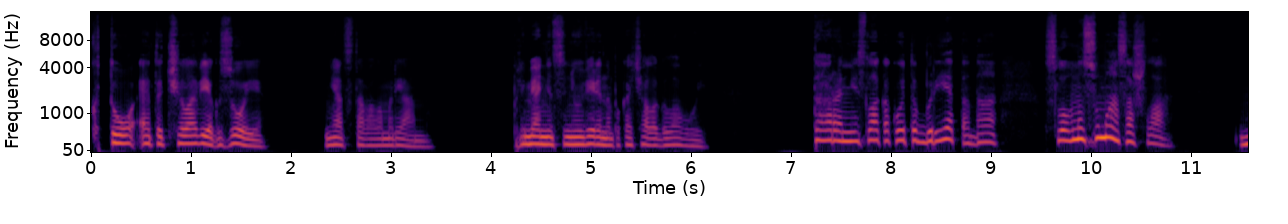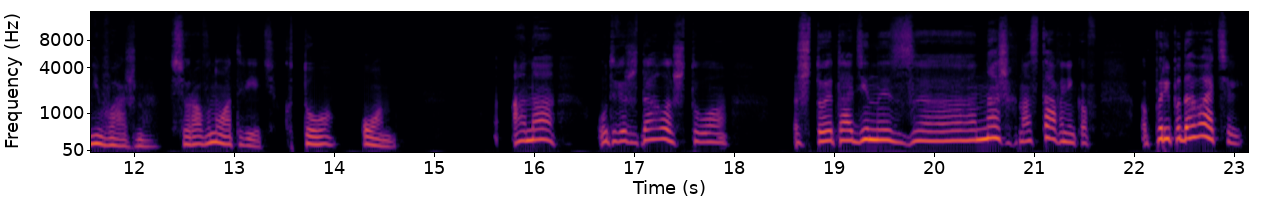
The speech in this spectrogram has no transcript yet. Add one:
Кто этот человек, Зои? Не отставала Марианна. Племянница неуверенно покачала головой. Тара несла какой-то бред, она словно с ума сошла. Неважно, все равно ответь, кто он. Она утверждала, что... что это один из э, наших наставников, преподаватель.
